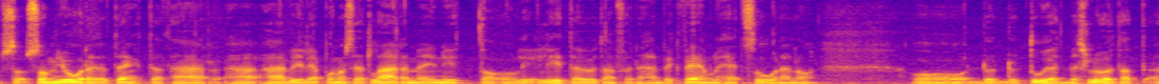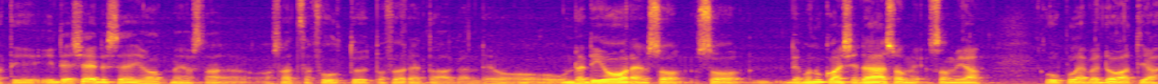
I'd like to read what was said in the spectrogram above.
som gjorde att jag tänkte att här, här, här vill jag på något sätt lära mig nytt och, och lite utanför den här bekvämlighetszonen. Och, och då, då, tog jag ett beslut att, att i, i det skedet säger jag upp mig och, och satsa fullt ut på företagande. Och, och, under de åren så, så det var nog kanske där som, som jag upplevde då att jag,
